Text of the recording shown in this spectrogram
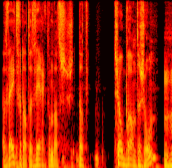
Dat weten we dat het werkt omdat dat, zo brandt de zon. Mhm.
